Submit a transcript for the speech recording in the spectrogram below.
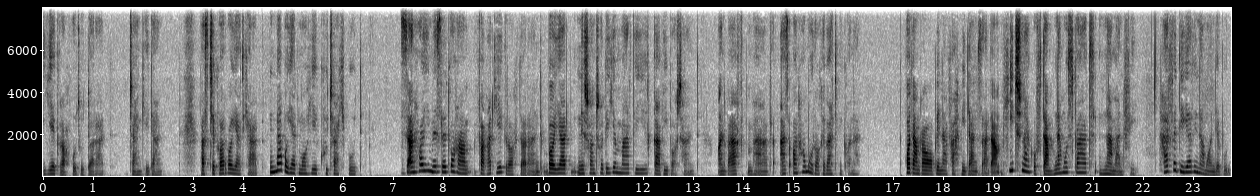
یک راه وجود دارد. جنگیدن. پس چه کار باید کرد؟ نباید ماهی کوچک بود. زنهایی مثل تو هم فقط یک راه دارند. باید نشان شده مردی قوی باشند. آن وقت مرد از آنها مراقبت می کند خودم را به نفهمیدن زدم. هیچ نگفتم. نه مثبت نه منفی. حرف دیگری نمانده بود.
